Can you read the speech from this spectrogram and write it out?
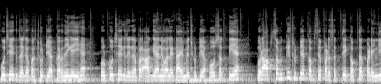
कुछ एक जगह पर छुट्टियाँ कर दी गई हैं और कुछ एक जगह पर आगे आने वाले टाइम में छुट्टियाँ हो सकती है। और आप सबकी छुट्टियाँ कब से पड़ सकती है, कब तक पड़ेंगी,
